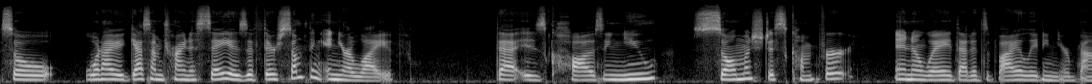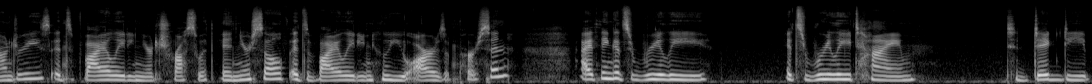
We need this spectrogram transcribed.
So, what I guess I'm trying to say is if there's something in your life that is causing you so much discomfort in a way that it's violating your boundaries, it's violating your trust within yourself, it's violating who you are as a person, I think it's really it's really time to dig deep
